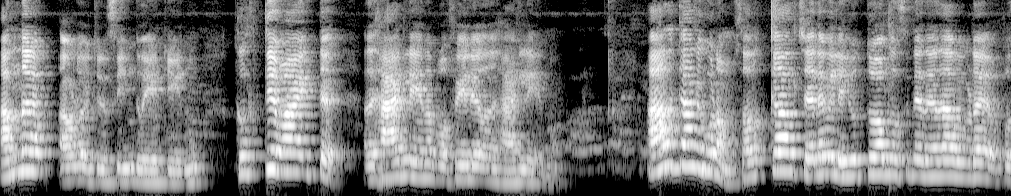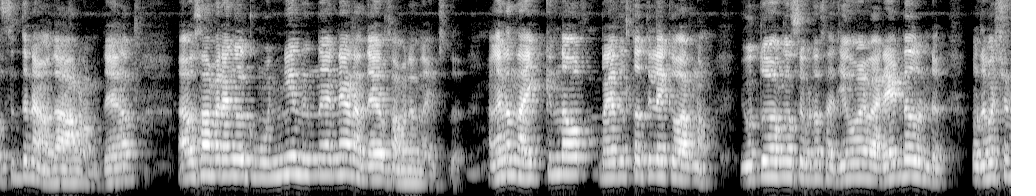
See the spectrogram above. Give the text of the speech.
അന്നേരം അവിടെ വെച്ചൊരു സീൻ ക്രിയേറ്റ് ചെയ്യുന്നു. കൃത്യമായിട്ട് അത് ഹാൻഡിൽ ചെയ്യുന്ന പ്രൊഫൈലുകൾ അത് ഹാൻഡിൽ ചെയ്യുന്നു. ആൾക്കാണ് ഗുണം? സർക്കാർ ചെലവിൽ യൂത്ത് കോൺഗ്രസിന്റെ നേതാവ് ഇവിടെ പ്രസിദ്ധനാണ്? അതാവണം അദ്ദേഹം സമരങ്ങൾക്ക് മുന്നിൽ നിന്ന് തന്നെയാണ് അദ്ദേഹം സമരം നയിച്ചത്. അങ്ങനെ നയിക്കുന്ന നേതൃത്വത്തിലേക്ക് വരണം. യൂത്ത് കോൺഗ്രസ് ഇവിടെ സജീവമായി വരേണ്ടതുണ്ട്. പ്രതിപക്ഷം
